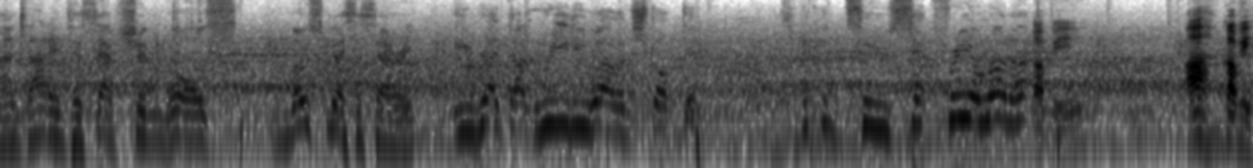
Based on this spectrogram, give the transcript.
And that interception was most necessary. He read that really well and stopped it. He's looking to set free a runner. 까비. 아 까비.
